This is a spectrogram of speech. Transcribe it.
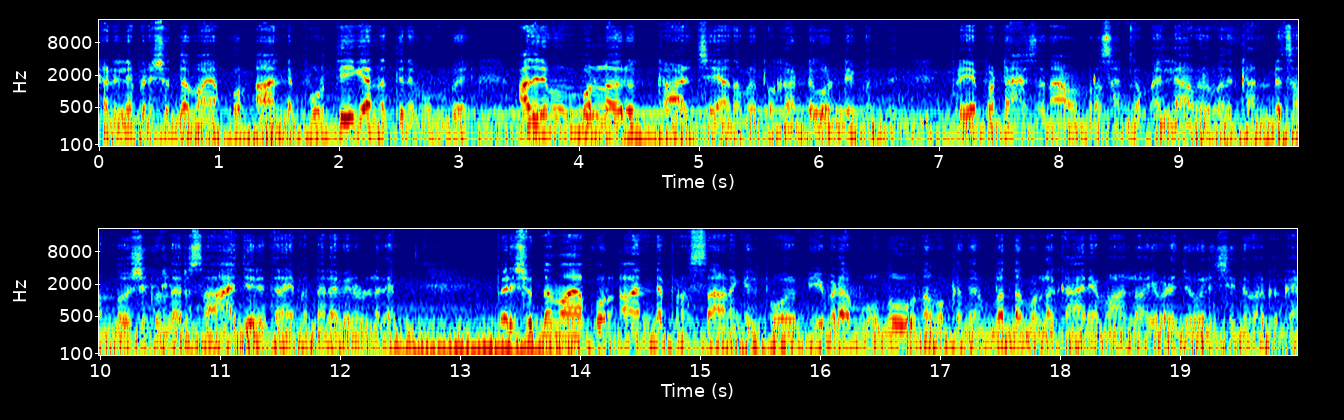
കണ്ടില്ലേ? പരിശുദ്ധമായ ഖുർആാനിന്റെ പൂർത്തീകരണത്തിന് മുമ്പ് അതിനു മുമ്പുള്ള ഒരു കാഴ്ചയാണ് നമ്മളിപ്പോൾ കണ്ടുകൊണ്ടിരിക്കുന്നത്. പ്രിയപ്പെട്ട ഹസനാവും പ്രസംഗം എല്ലാവരും അത് കണ്ട് സന്തോഷിക്കുന്ന ഒരു സാഹചര്യത്തിനാണ് ഇപ്പം നിലവിലുള്ളത്. പരിശുദ്ധമായ ഖുർആാനിന്റെ പ്രസ്സാണെങ്കിൽ പോലും ഇവിടെ വുളു നമുക്ക് നിർബന്ധമുള്ള കാര്യമാണല്ലോ. ഇവിടെ ജോലി ചെയ്യുന്നവർക്കൊക്കെ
